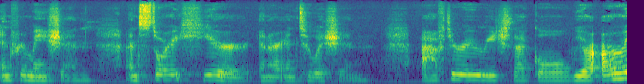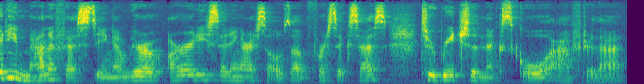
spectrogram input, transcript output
information and store it here in our intuition, after we reach that goal, we are already manifesting and we are already setting ourselves up for success to reach the next goal after that.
